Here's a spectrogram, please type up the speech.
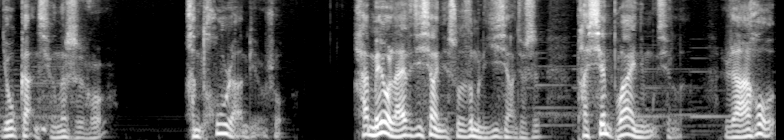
有感情的时候，很突然，比如说，还没有来得及像你说的这么理想，就是。他先不爱你母亲了，然后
